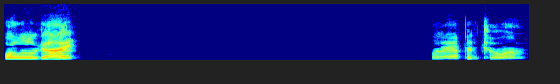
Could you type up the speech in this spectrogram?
Poor little guy. What happened to him?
